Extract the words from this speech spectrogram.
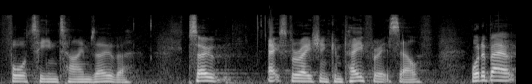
14 times over. So exploration can pay for itself. What about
